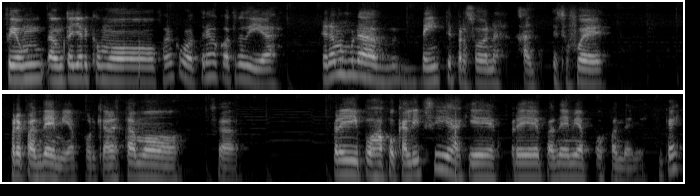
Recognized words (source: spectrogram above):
fui a un, a un, taller como, fueron como tres o cuatro días. Éramos unas 20 personas. Eso fue pre-pandemia, porque ahora estamos, o sea, pre y post-apocalipsis, aquí es pre-pandemia, post-pandemia. ¿okay?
